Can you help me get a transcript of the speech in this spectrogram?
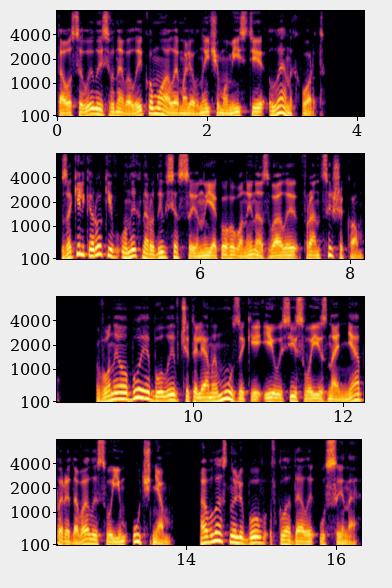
та оселились в невеликому, але мальовничому місті Ленгфорд. За кілька років у них народився син, якого вони назвали Францишиком. Вони обоє були вчителями музики і усі свої знання передавали своїм учням, а власну любов вкладали у сина.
